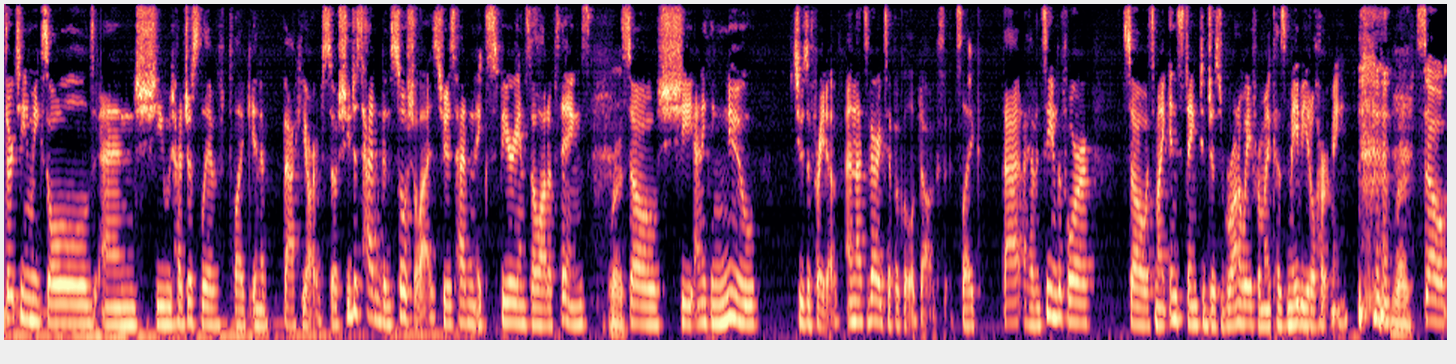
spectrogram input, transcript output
13 weeks old and she had just lived like in a backyard. So she just hadn't been socialized. She just hadn't experienced a lot of things. Right. So she, anything new, she was afraid of. And that's very typical of dogs. It's like that I haven't seen before. So it's my instinct to just run away from it because maybe it'll hurt me. right. So,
